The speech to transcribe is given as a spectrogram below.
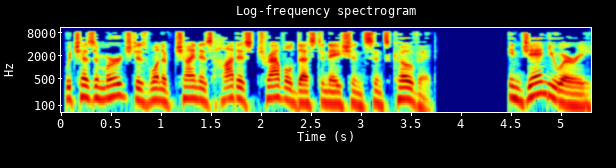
which has emerged as one of China's hottest travel destinations since COVID. In January,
